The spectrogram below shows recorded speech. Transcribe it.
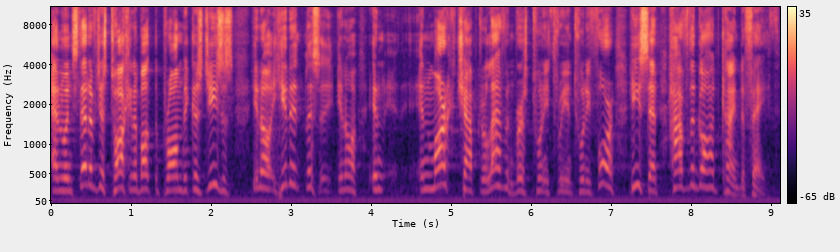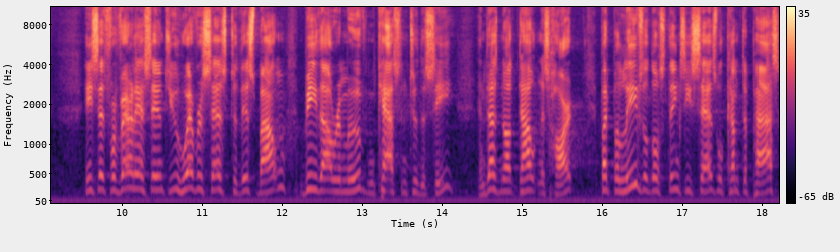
And instead of just talking about the problem, because Jesus, you know, he didn't listen, you know, in, in Mark chapter 11, verse 23 and 24, he said, Have the God kind of faith. He says, For verily I say unto you, whoever says to this mountain, Be thou removed and cast into the sea, and does not doubt in his heart, but believes that those things he says will come to pass,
